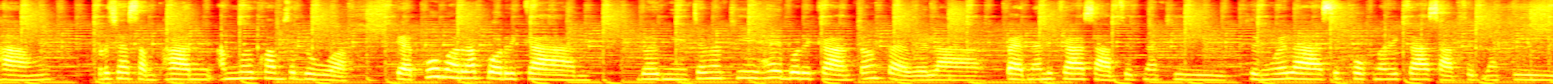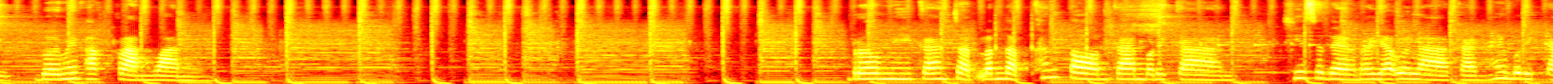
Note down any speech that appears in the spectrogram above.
ทั้งประชาสัมพันธ์อำนวยความสะดวก แก่ผู้มารับบริการ โดยมีเจ้าหน้าที่ให้บริการตั้งแต่เวลา 8นาฬิกา30 นาที ถึงเวลา 16นาฬิกา30 นาที โดยไม่พักกลางวันเรามีการจัดลำดับขั้นตอนการบริการ ที่แสดงระยะเวลาการให้บริก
